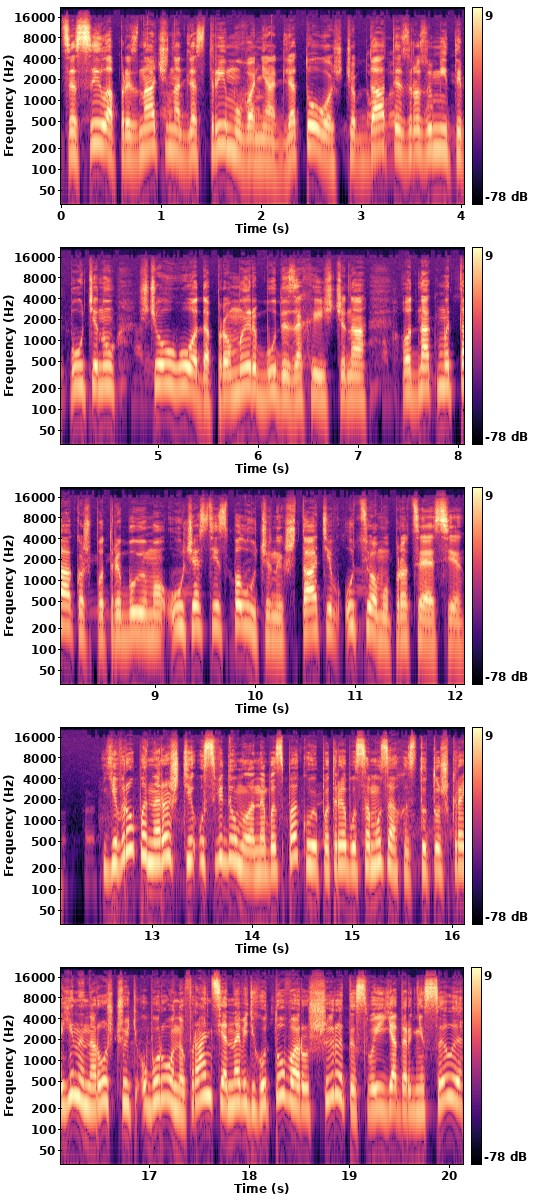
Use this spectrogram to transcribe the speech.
Це сила призначена для стримування, для того, щоб дати зрозуміти Путіну, що угода про мир буде захищена. Однак ми також потребуємо участі Сполучених Штатів у цьому процесі. Європа нарешті усвідомила небезпеку і потребу самозахисту. Тож країни нарощують оборону. Франція навіть готова розширити свої ядерні сили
